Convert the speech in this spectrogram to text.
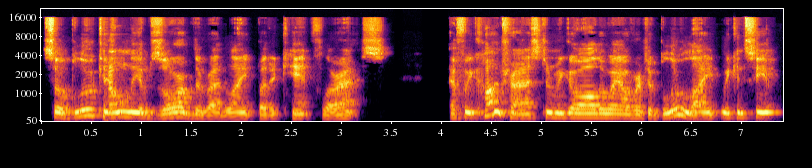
So blue can only absorb the red light, but it can't fluoresce. If we contrast and we go all the way over to blue light, we can see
